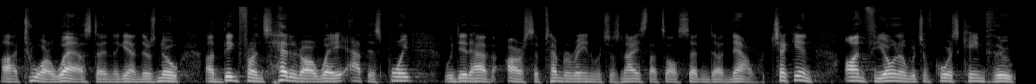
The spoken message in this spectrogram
uh, to our west. And again, there's no uh, big fronts headed our way at this point. We did have our September rain, which is nice. That's all said and done. Now, check in on Fiona, which of course came through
